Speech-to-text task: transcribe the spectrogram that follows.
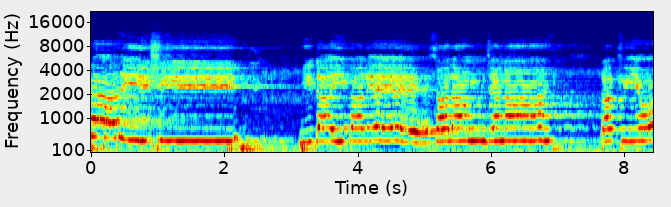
পারিসি। বিদায়কালে সালাম জানা রাখিও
